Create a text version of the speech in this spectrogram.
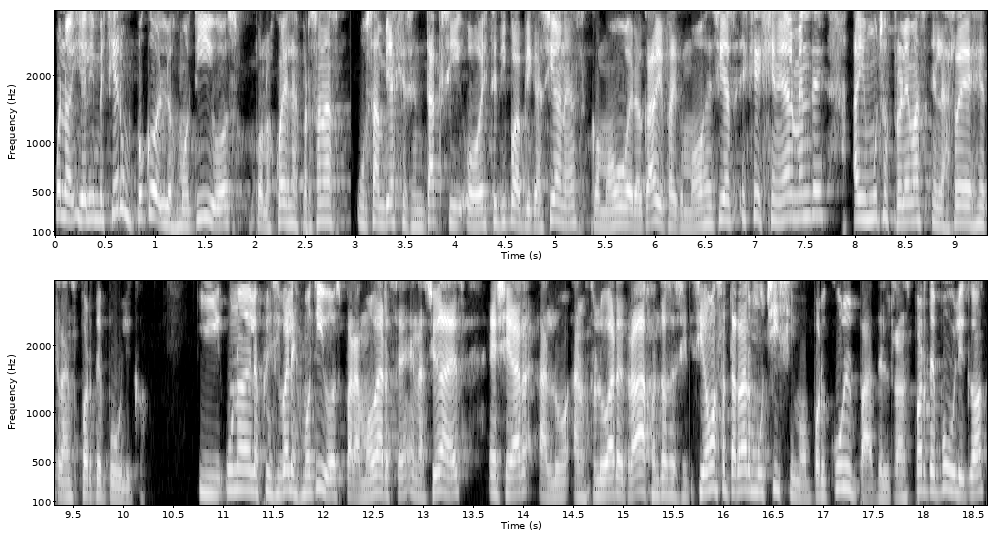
Bueno, y al investigar un poco los motivos por los cuales las personas usan viajes en taxi o este tipo de aplicaciones, como Uber o Cabify, como vos decías, es que generalmente hay muchos problemas en las redes de transporte público. Y uno de los principales motivos para moverse en las ciudades es llegar a, nuestro lugar de trabajo. Entonces, si, vamos a tardar muchísimo por culpa del transporte público,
